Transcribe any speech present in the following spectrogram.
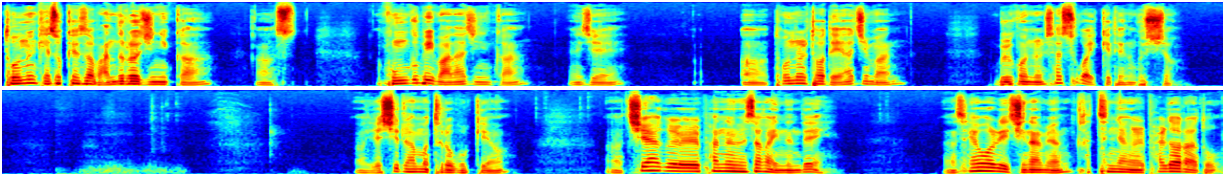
돈은 계속해서 만들어지니까 어, 공급이 많아지니까 이제 어, 돈을 더 내야지만 물건을 살 수가 있게 되는 것이죠. 어, 예시를 한번 들어볼게요. 어, 치약을 파는 회사가 있는데 어, 세월이 지나면 같은 양을 팔더라도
